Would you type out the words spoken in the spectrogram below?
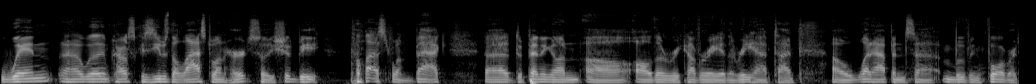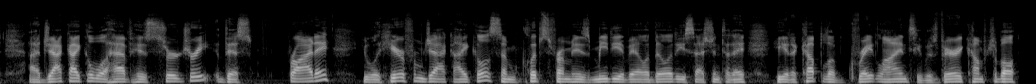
when uh, William Karlsson, because he was the last one hurt, so he should be the last one back, uh, depending on uh, all the recovery and the rehab time. Uh, what happens uh, moving forward? Uh, Jack Eichel will have his surgery this Friday. You will hear from Jack Eichel, some clips from his media availability session today. He had a couple of great lines. He was very comfortable.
